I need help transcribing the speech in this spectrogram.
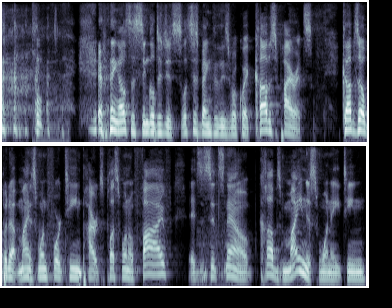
Everything else is single digits. Let's just bang through these real quick. Cubs, Pirates. Cubs open up minus 114, Pirates plus 105. As it sits now, Cubs minus 118,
